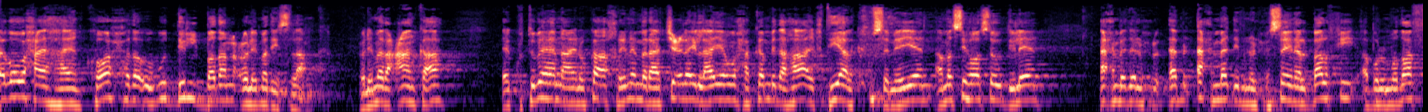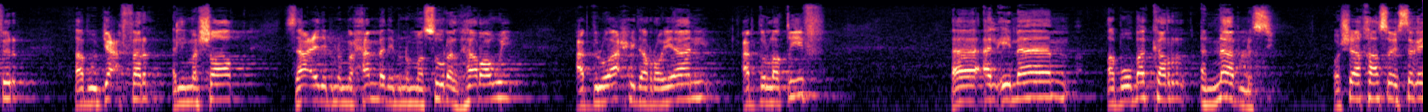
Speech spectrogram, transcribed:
eego waxay ahaayeen kooxda ugu dil badan culimmada islaamka. Culimmada caanka ah ee kutubaheenna aynu ka akhrina maraajicda ilaayeen waxaa ka mid ahaa ikhtiyaalka ku sameeyeen ama si hoose u dileen axmed ibn xusein albalkhi abulmudafir abu jacfar almashaad saacid ibnu muxamed ibnu mansuur alharawi cabdulwaaxid alroyaani cabdulatiif alimaam abu bakar annablusi oo sheekhaasoo isaga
